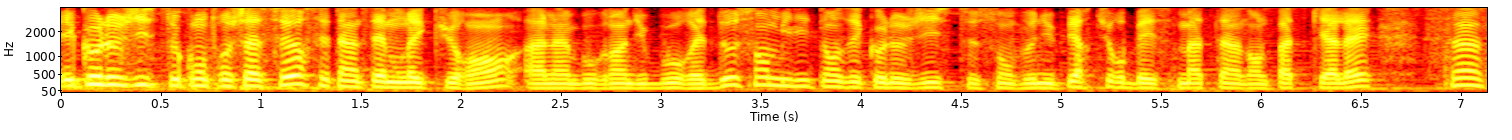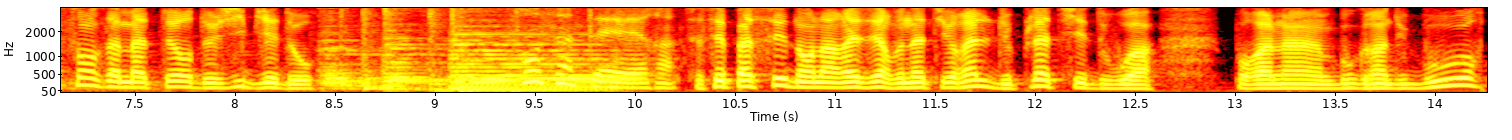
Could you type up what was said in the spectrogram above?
Écologistes contre chasseurs, c'est un thème récurrent. Alain Bougrain-Dubourg et 200 militants écologistes sont venus perturber ce matin dans le Pas-de-Calais 500 amateurs de gibier d'eau. France Inter. Ça s'est passé dans la réserve naturelle du Platier d'Oie. Pour Alain Bougrain-Dubourg,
